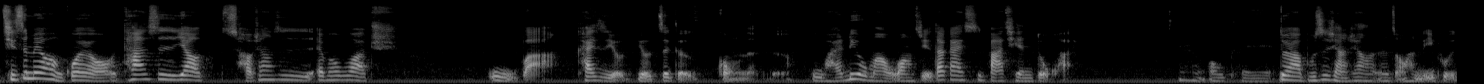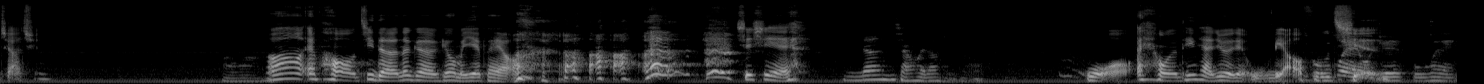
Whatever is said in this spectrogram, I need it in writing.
其实没有很贵哦，它是要好像是 Apple Watch 五吧，开始有有这个功能的，五还六吗？我忘记了，大概是八千多块。很 OK 耶，对啊，不是想象的那种很离谱的价钱。好啊，哦，Apple 记得那个给我们叶配哦，谢谢。你呢？你想回到？我 哎，我听起来就有点无聊肤浅。我觉得不会，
